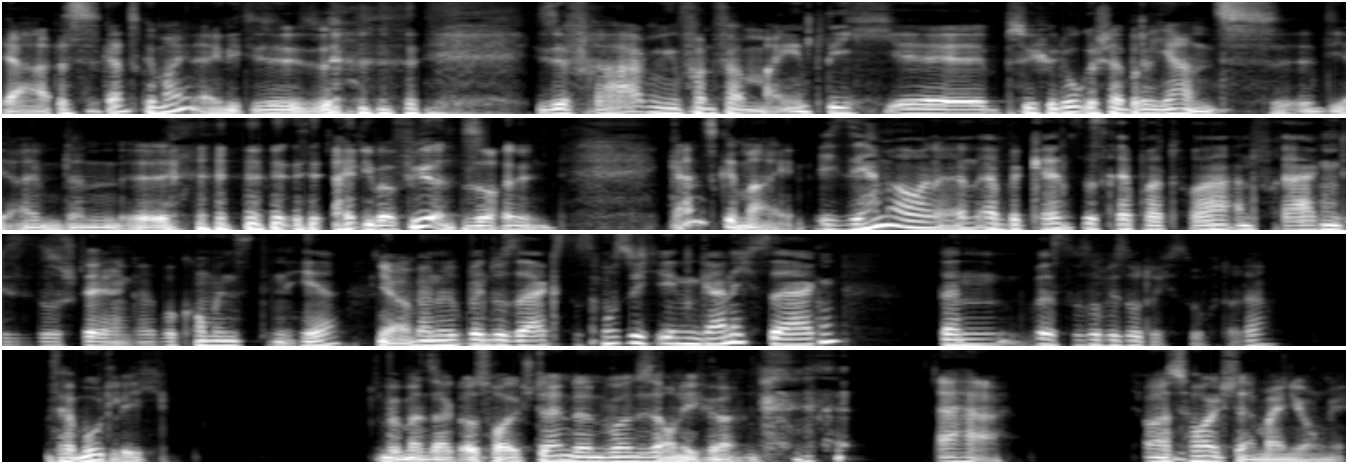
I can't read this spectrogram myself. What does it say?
Ja, das ist ganz gemein eigentlich, diese, diese, diese Fragen von vermeintlich äh, psychologischer Brillanz, die einem dann äh, einen überführen sollen. Ganz gemein. Sie haben aber ein, ein begrenztes Repertoire an Fragen, die Sie so stellen können. Wo kommen Sie denn her? Ja. Wenn, du, wenn du sagst, das muss ich Ihnen gar nicht sagen, dann wirst du sowieso durchsucht, oder? Vermutlich. Wenn man sagt aus Holstein, dann wollen sie es auch nicht hören. Aha. Aus Holstein, mein Junge.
